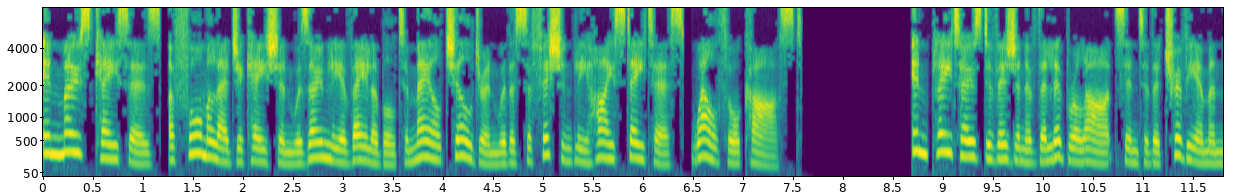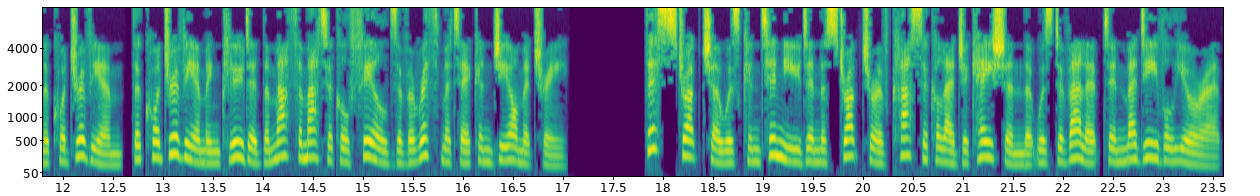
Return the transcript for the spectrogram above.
In most cases, a formal education was only available to male children with a sufficiently high status, wealth or caste. In Plato's division of the liberal arts into the trivium and the quadrivium, the quadrivium included the mathematical fields of arithmetic and geometry. This structure was continued in the structure of classical education that was developed in medieval Europe.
